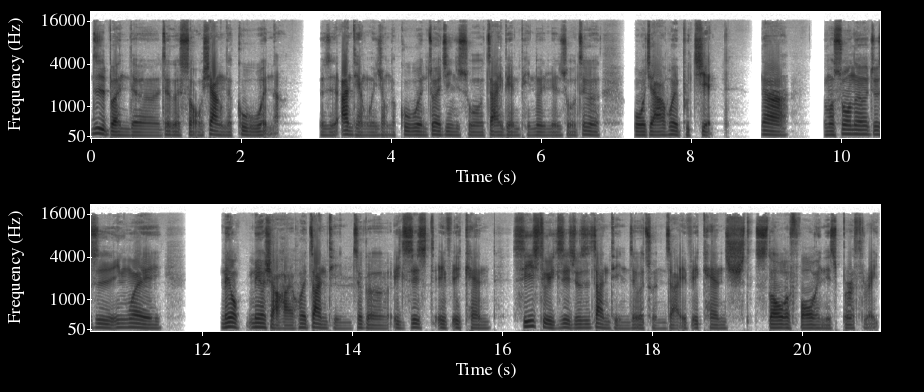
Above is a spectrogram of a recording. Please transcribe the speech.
日本的这个首相的顾问啊，就是岸田文雄的顾问，最近说在一篇评论里面说，这个国家会不见。那怎么说呢？就是因为没有没有小孩会暂停这个 exist if it can cease to exist，就是暂停这个存在。If it can slow a fall in its birth rate，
